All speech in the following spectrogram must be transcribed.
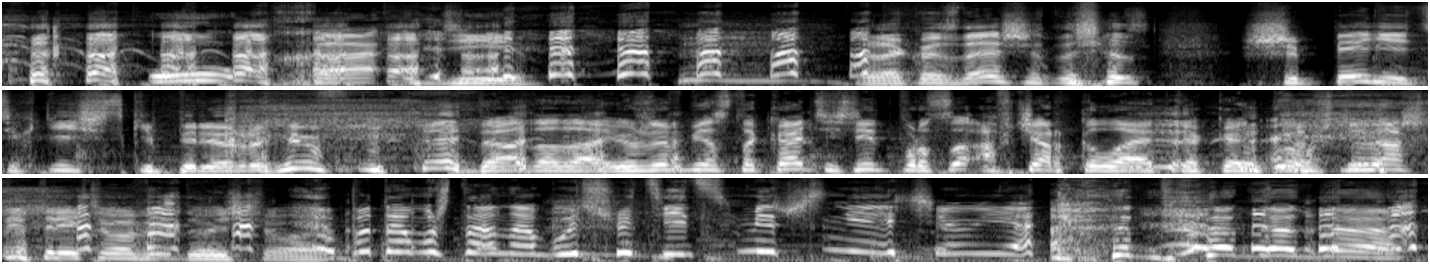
Уходи. Я такой, знаешь, это сейчас шипение, технический перерыв. Да-да-да, и уже вместо Кати сидит просто овчарка лает какая-нибудь, потому что не нашли третьего ведущего. Потому что она будет шутить смешнее, чем я. Да-да-да.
